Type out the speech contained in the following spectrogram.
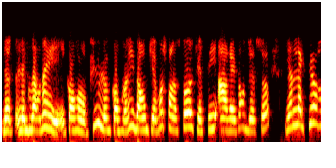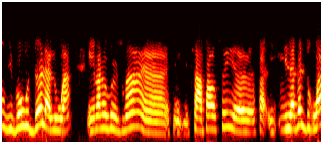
le, gouvernement est, corrompu, là, vous comprenez? Donc, moi, je pense pas que c'est en raison de ça. Il y a une lecture au niveau de la loi. Et malheureusement, euh, ça a passé. Euh, il avait le droit.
